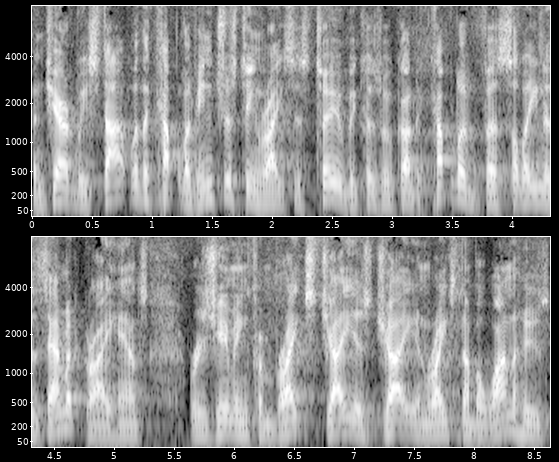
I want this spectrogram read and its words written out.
And Jared, we start with a couple of interesting races too, because we've got a couple of uh, Selena Zammit greyhounds resuming from breaks. Jay is Jay in race number one, who's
